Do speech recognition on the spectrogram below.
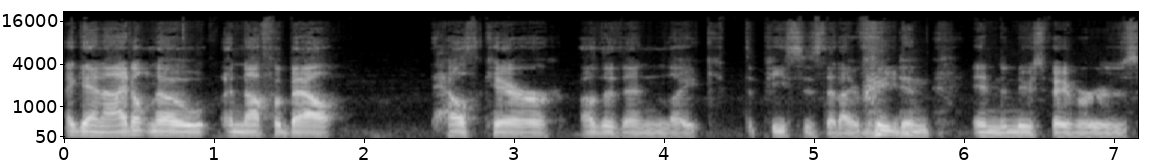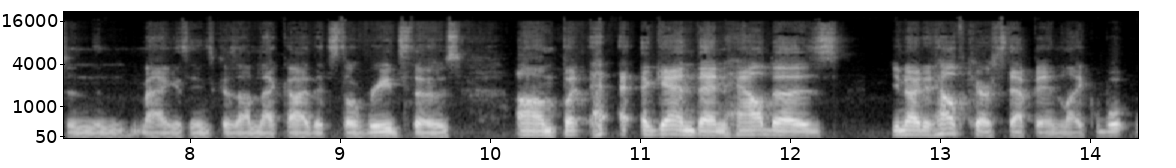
again, I don't know enough about healthcare other than like the pieces that I read in in the newspapers and the magazines because I'm that guy that still reads those. Um, but again, then how does United Healthcare step in? Like, wh-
